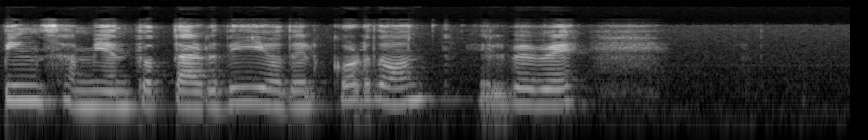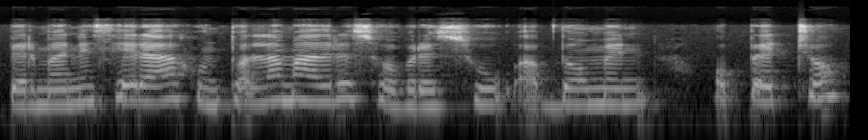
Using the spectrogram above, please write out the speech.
pinzamiento tardío del cordón, el bebé permanecerá junto a la madre sobre su abdomen o pecho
